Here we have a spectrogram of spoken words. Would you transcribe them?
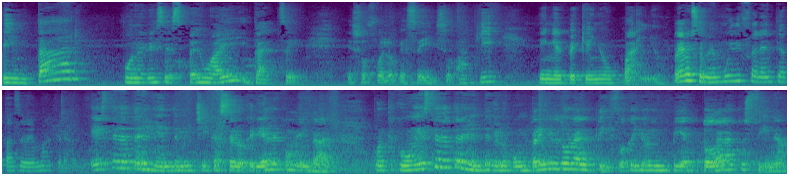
pintar poner ese espejo ahí that's it. Eso fue lo que se hizo aquí en el pequeño baño. Pero se ve muy diferente, hasta se ve más grande. Este detergente, mi chica, se lo quería recomendar. Porque con este detergente que lo compré en el Dollar Tree fue que yo limpié toda la cocina.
